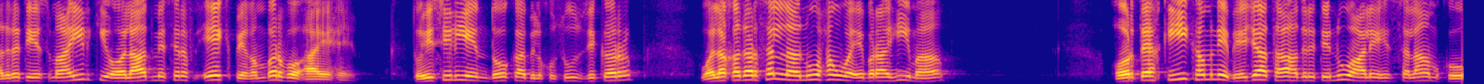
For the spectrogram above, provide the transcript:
حضرت اسماعیل کی اولاد میں صرف ایک پیغمبر وہ آئے ہیں۔ تو اسی لیے ان دو کا بالخصوص ذکر و لقدر نوحا و اور تحقیق ہم نے بھیجا تھا حضرت نو علیہ السلام کو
